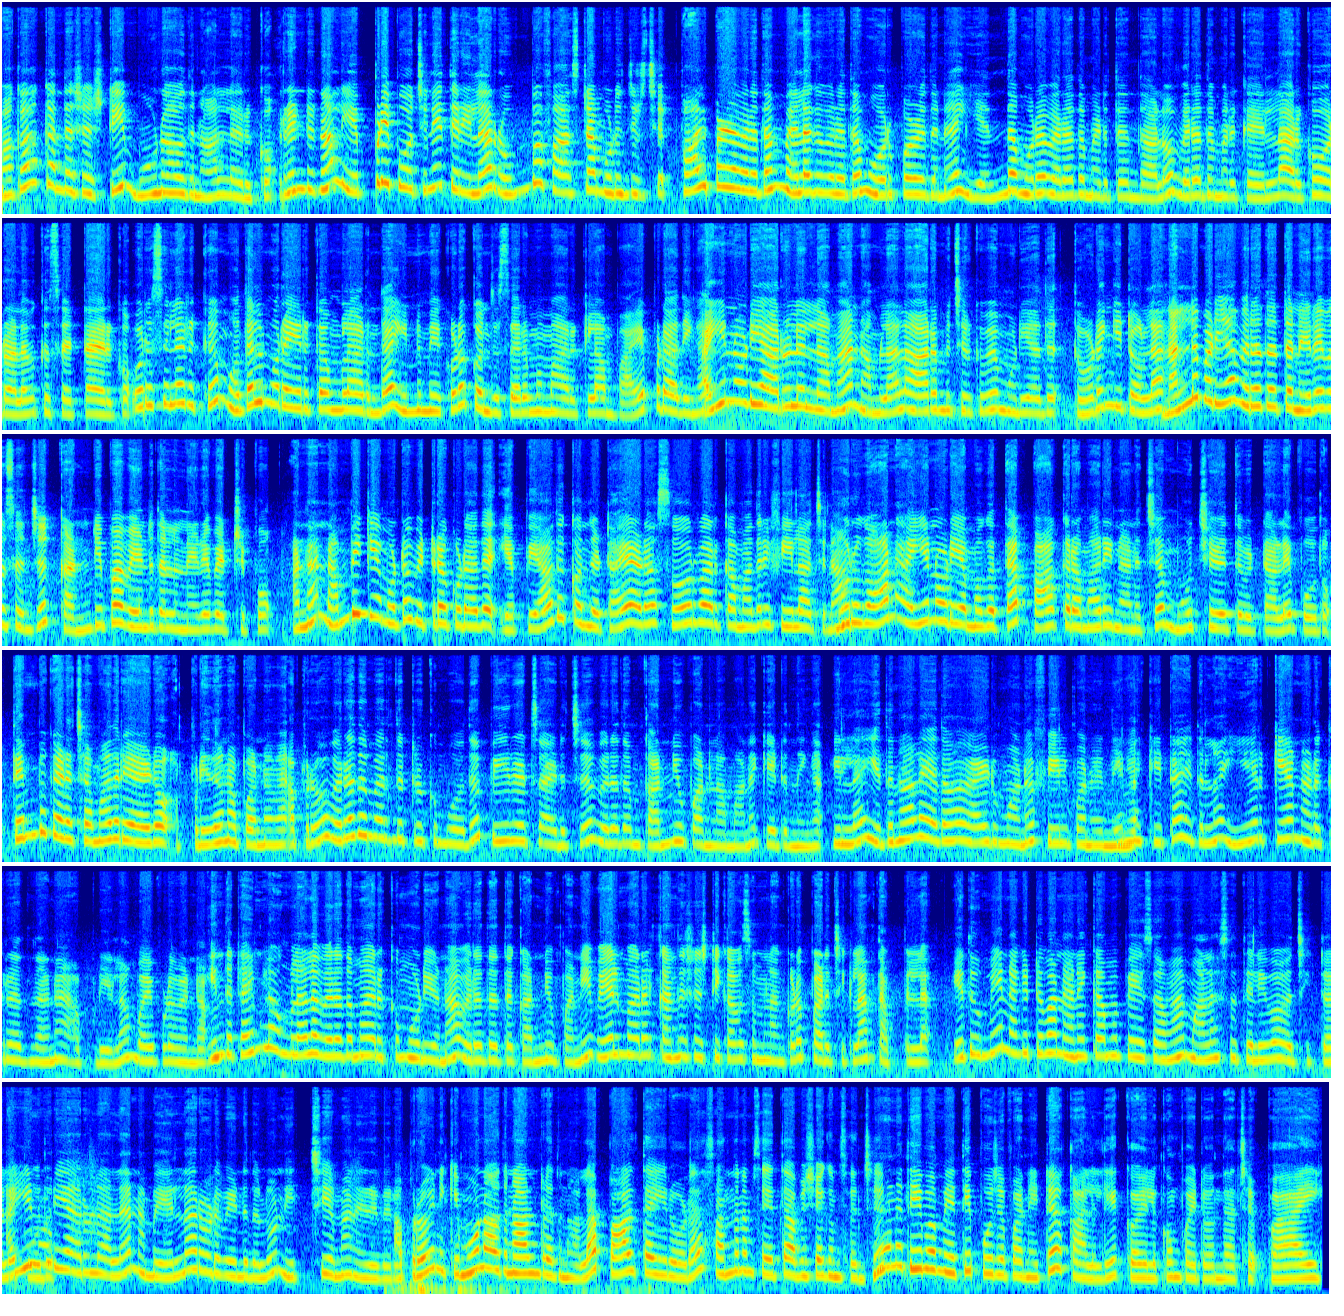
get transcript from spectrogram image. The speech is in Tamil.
மகா கந்த சஷ்டி மூணாவது நாள்ல இருக்கும். ரெண்டு நாள் எப்படி போச்சுன்னே தெரியல. ரொம்ப ஃபாஸ்ட்டாக முடிஞ்சிருச்சு. பால்பழ விரதம் மிளகு விரதம் ஒரு பொழுதுன்னு எந்த முறை விரதம் எடுத்திருந்தாலும் விரதம் இருக்க எல்லாருக்கும் ஓரளவுக்கு செட் ஆயிருக்கும் ஒரு சிலருக்கு முதல் முறை இருக்கவங்களா இருந்தா இன்னுமே கூட கொஞ்சம் சிரமமா இருக்கலாம். பயப்படாதீங்க. ஐயனுடைய அருள் இல்லாம நம்மளால ஆரம்பிச்சிருக்கவே முடியாது. தொடங்கிட்டோம்ல. நல்லபடியா விரதத்தை நிறைவு செஞ்சு கண்டிப்பா வேண்டுதலை நிறைவேற்றிப்போம். ஆனா நம்பிக்கையை மட்டும் விட்டுறக்கூடாது. எப்பயாவது கொஞ்சம் டயர்டா சோர்வா இருக்க மாதிரி ஃபீல் ஆச்சுன்னா முருகான ஐயனுடைய முகத்தை பாக்குற மாதிரி நினைச்சு மூச்சு இழுத்து விட்டாலே போதும். தெம்பு கிடைச்ச மாதிரி ஆயிடும். அப்படிதான் நான் பண்ணுவேன். அப்புறம் விரதம் இருந்துட்டு இருக்கும்போது பீரியட்ஸ் ஆயிடுச்சு. விரதம் கன்யூ பண்ணலாமான்னு கேட்டிருந்தீங்க. இல்ல இதனால ஏதாவது ஆயிடுமான்னு ஃபீல் பண்ணிருந்தீங்க. கிட்ட இதெல்லாம் இயற்கையா நடக்கிறது தானே அப்படியெல்லாம் பயப்பட வேண்டாம். இந்த டைம்ல உங்களால விரதமா இருக்க முடியும்னா விரதத்தை கன்யூ பண்ணி வேல்மாறல் கந்த சஷ்டி கவசம்லாம் கூட படிச்சுக்கலாம். தப்பில்ல. எதுவுமே நெகட்டிவா நினைக்காம பேசாம மனசு தெளிவா வச்சுக்கிட்டாலே ஐயனுடைய அருளால நம்ம எல்லாரோட வேண்டுதலும் நிச்சயமா நிறைவேறும். அப்புறம் இன்னைக்கு மூணாவது நாள்ன்றதுனால பால் தயிரோட சந்தனம் சேர்த்து அபிஷேகம் செஞ்சு மூணு தீபம் ஏத்தி பூஜை பண்ணிட்டு காலையிலேயே கோயிலுக்கும் போயிட்டு வந்தாச்சு. பாய்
